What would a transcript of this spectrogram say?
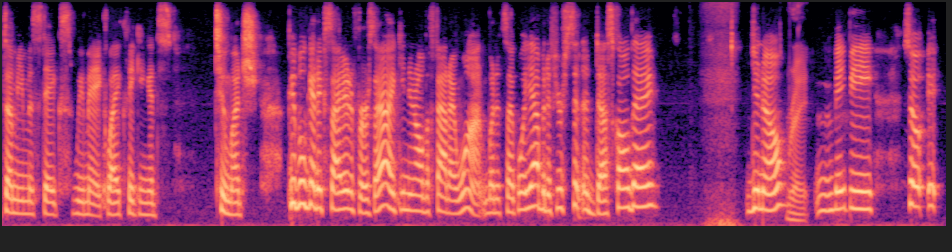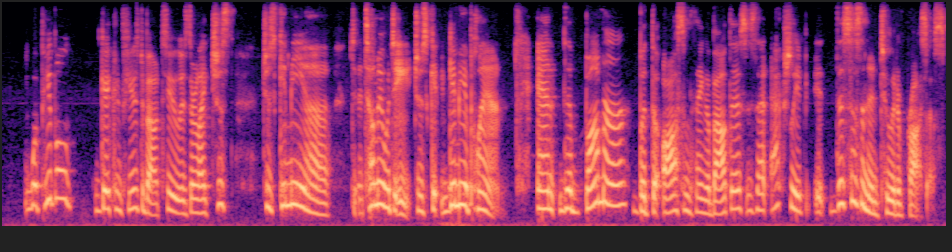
dummy mistakes we make, like thinking it's too much. People get excited at first, like, "Ah, I can eat all the fat I want. But it's like, well, yeah, but if you're sitting at a desk all day, you know, Right. maybe. So it, what people get confused about too is they're like, just, just give me a tell me what to eat. Just gi- give me a plan. And the bummer, but the awesome thing about this is that actually it, this is an intuitive process.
